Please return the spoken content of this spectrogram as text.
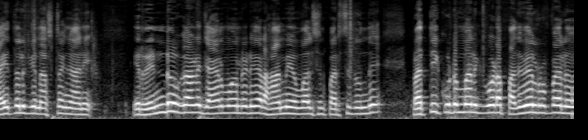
రైతులకి నష్టం కానీ ఈ రెండు కానీ జగన్మోహన్ రెడ్డి గారు హామీ ఇవ్వాల్సిన పరిస్థితి ఉంది. ప్రతి కుటుంబానికి కూడా పదివేల రూపాయలు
